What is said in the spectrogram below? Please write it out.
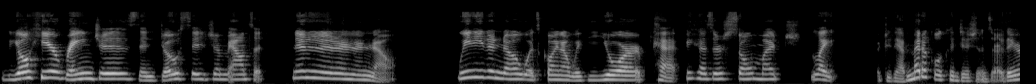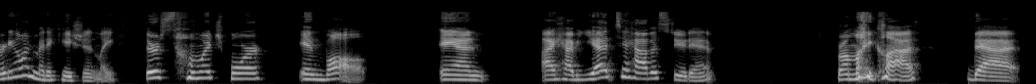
you'll hear ranges and dosage amounts. Of, no, no, no, no, no, no. We need to know what's going on with your pet because there's so much like do they have medical conditions? Are they already on medication? Like there's so much more involved. And i have yet to have a student from my class that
